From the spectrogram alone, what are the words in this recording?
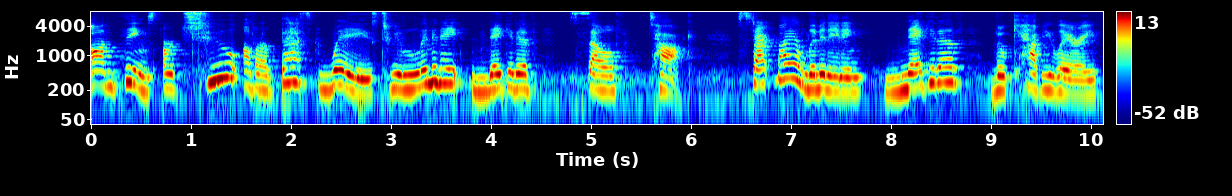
on things are two of our best ways to eliminate negative self talk. Start by eliminating negative vocabulary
